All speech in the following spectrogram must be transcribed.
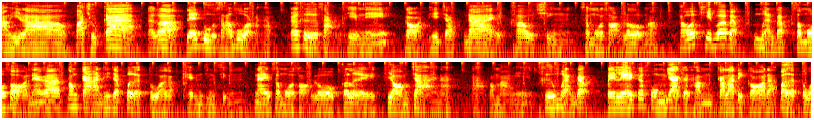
อัลฮิลาวปาชูก้า แล้วก็เลดบูซาวบวกนะครับ ก็คือ 3 ทีมนี้ก่อนที่จะได้เข้าชิงสโมสรโลกเนาะเขาก็คิดว่าแบบเหมือนแบบสโมสรเนี่ยก็ต้องการที่จะเปิดตัวกับเคนจริง ๆ ในสโมสรโลกก็เลยยอมจ่ายนะ อ่าประมาณนี้คือเหมือนแบบเปเลสก็คงอยากจะทำการาติกอสอะเปิดตัว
